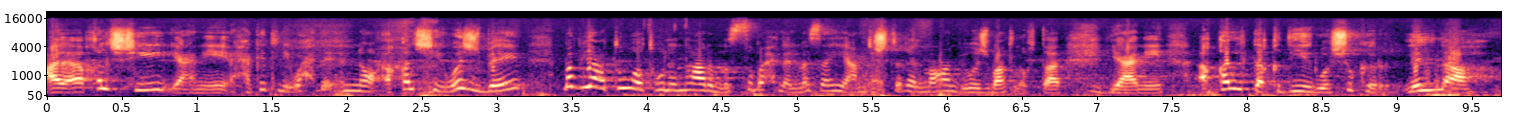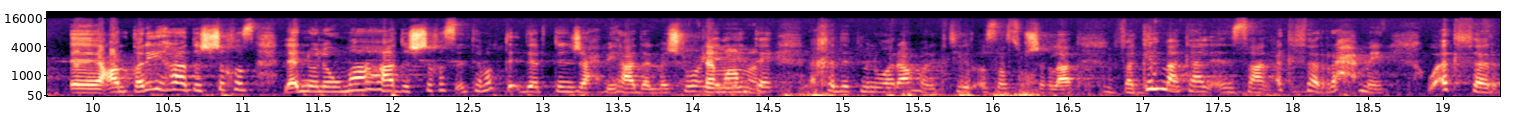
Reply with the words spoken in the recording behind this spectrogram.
على أقل شيء يعني حكت لي وحدة إنه أقل شيء وجبة ما بيعطوها طول النهار من الصبح للمساء هي عم تشتغل معهم بوجبات الإفطار. يعني أقل تقدير وشكر لله آه، عن طريق هذا الشخص لأنه لو ما هذا الشخص أنت ما بتقدر تنجح بهذا المشروع يعني تماما. يعني أنت أخذت من وراهم كثير قصص وشغلات. فكل ما كان الإنسان أكثر رحمة وأكثر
